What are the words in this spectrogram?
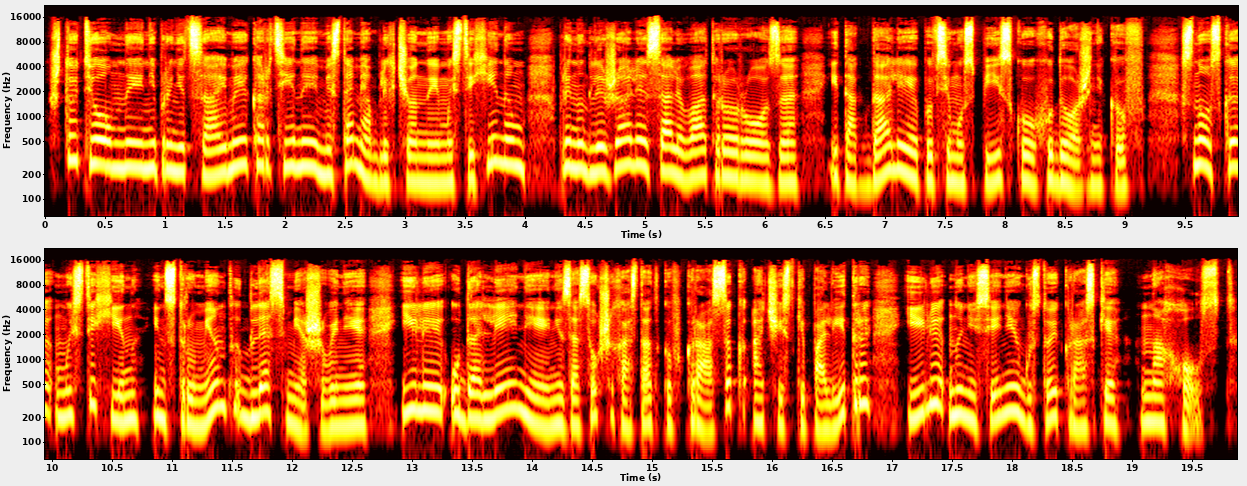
что темные непроницаемые картины, местами облегченные мастихином, принадлежали Сальватору Роза и так далее по всему списку художников. Сноска «мастихин» — инструмент для смешивания или удаления незасохших остатков красок, очистки палитры или нанесения густой краски на холст.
